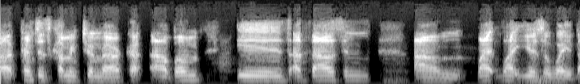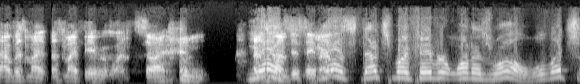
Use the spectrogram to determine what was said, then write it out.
uh, Prince's "Coming to America" album is "A Thousand um, light, light years away. That was my that's my favorite one. So I, I yes, that. yes, that's my favorite one as well. Well, let's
